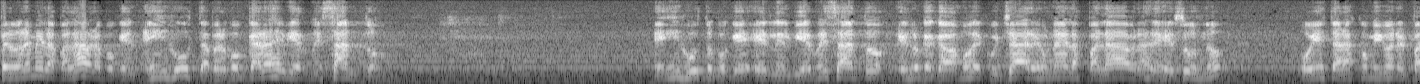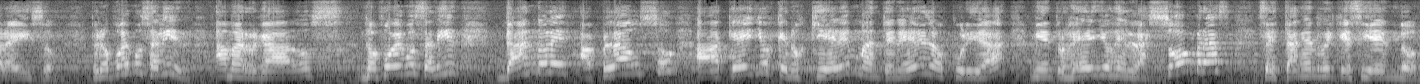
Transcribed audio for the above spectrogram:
perdónenme la palabra porque es injusta, pero con caras de Viernes Santo. Es injusto porque en el Viernes Santo es lo que acabamos de escuchar, es una de las palabras de Jesús, ¿no? Hoy estarás conmigo en el paraíso. Pero no podemos salir amargados, no podemos salir dándole aplauso a aquellos que nos quieren mantener en la oscuridad mientras ellos en las sombras se están enriqueciendo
